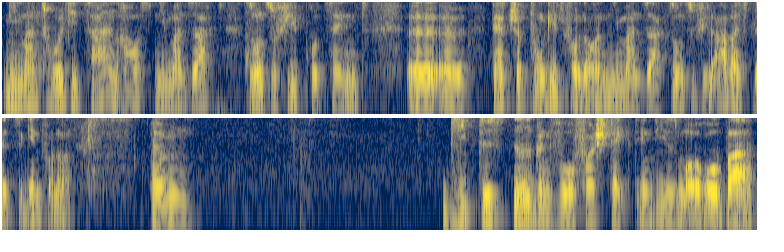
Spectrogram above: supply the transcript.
Niemand holt die Zahlen raus. Niemand sagt, so und so viel Prozent äh, äh, Wertschöpfung geht verloren. Niemand sagt, so und so viele Arbeitsplätze gehen verloren. Ähm, gibt es irgendwo versteckt in diesem Europa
